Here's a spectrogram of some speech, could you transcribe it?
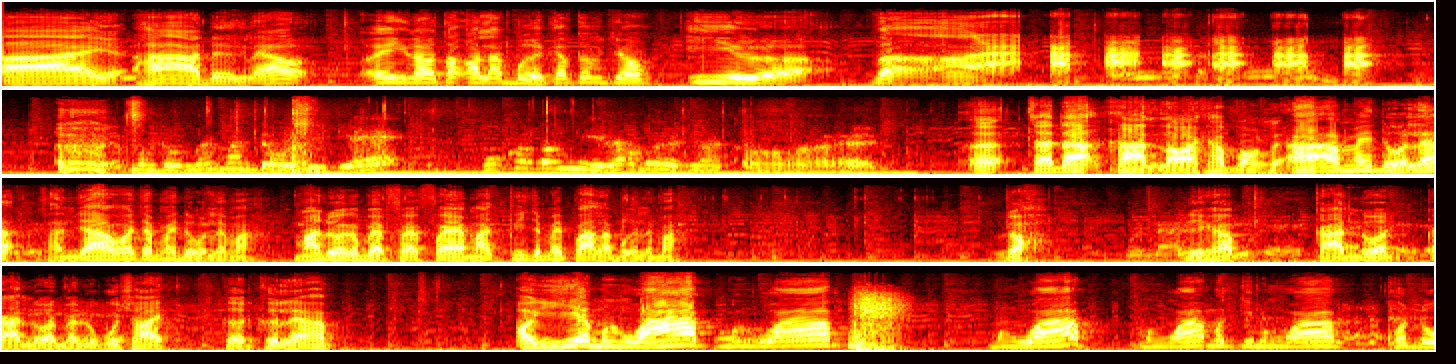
ตายห้าหนึ่งแล้วเฮ้ย เราต้องเอาระเบิดครับท่านผู้ชมเอื้อมึงดูไม่มันดูอีกแล้วกูก็ต้องหนีระเบิดมาก่อนเออจะได้ขาดลอยครับบอกเลย อ่าไม่โดดแล้ว สัญญาว่าจะไม่โดดแล้วมา มาดวกันแบบแฟร์ๆมาพี่จะไม่ปาระเบิดแล้วมาหรอนี่ครับ การดวลการดวลแบบลูกผู้ชายเกิดขึ้นแล้วครับ เอาเยี่ยมึงวาบมึงวาบมึงวาบมึงวาบเมื่อกี้มึงวาบคนดู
